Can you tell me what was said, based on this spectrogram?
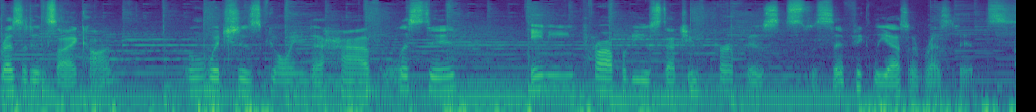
residence icon, which is going to have listed any properties that you've purposed specifically as a residence.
